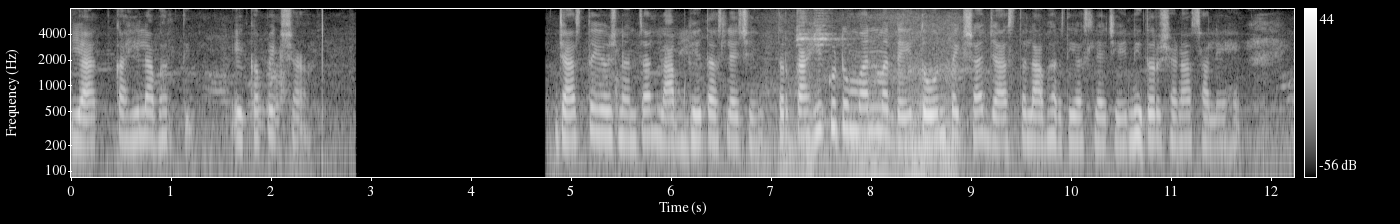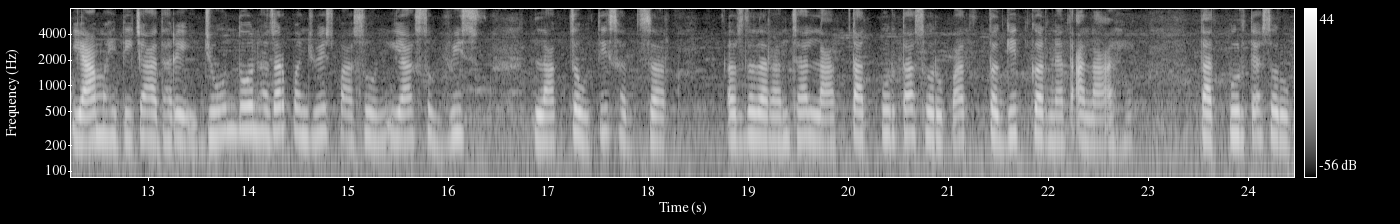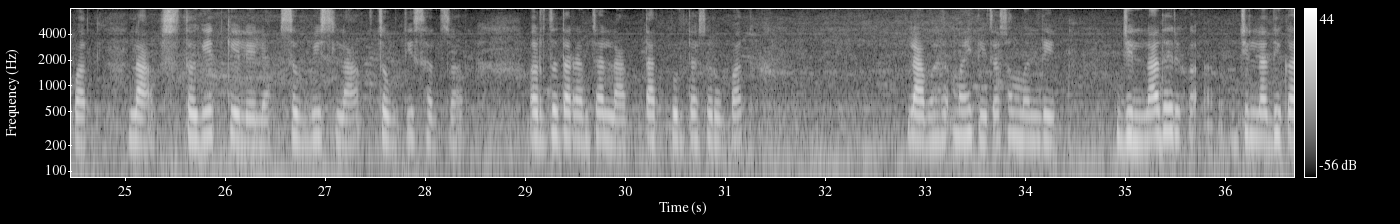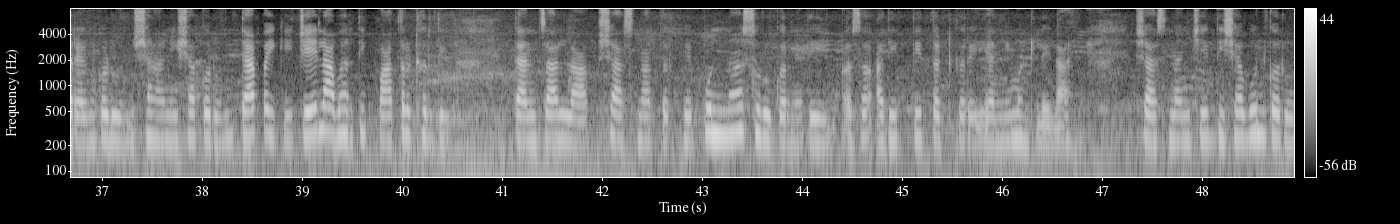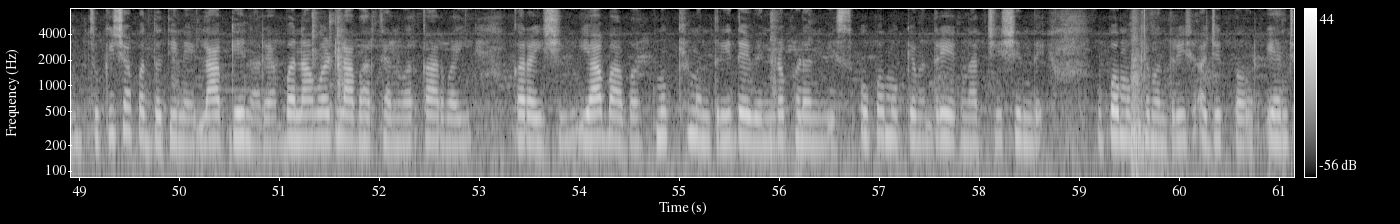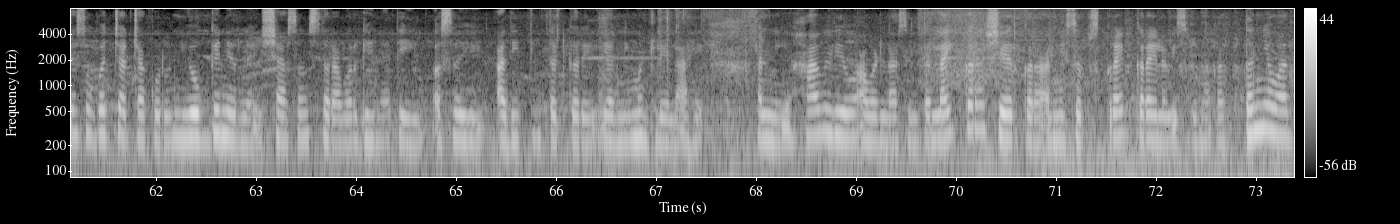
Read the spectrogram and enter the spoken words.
यात काही लाभार्थी एकापेक्षा जास्त योजनांचा लाभ घेत असल्याचे तर काही कुटुंबांमध्ये दोनपेक्षा जास्त लाभार्थी असल्याचे निदर्शनास आले आहे. या माहितीच्या आधारे जून दोन हजार पंचवीसपासून या सव्वीस लाख चौतीस हजार अर्जदारांचा लाभ तात्पुरता स्वरूपात स्थगित करण्यात आला आहे. तात्पुरत्या स्वरूपात लाभ स्थगित केलेल्या सव्वीस लाख चौतीस हजार अर्जदारांचा लाभ तात्पुरत्या स्वरूपात लाभ माहितीचा संबंधित जिल्हाधिका जिल्हाधिकाऱ्यांकडून शहानिशा करून त्यापैकी जे लाभार्थी पात्र ठरतील त्यांचा लाभ शासनातर्फे पुन्हा सुरू करण्यात येईल असं आदित्य तटकरे यांनी म्हटलेलं आहे. शासनांची दिशाभूल करून चुकीच्या पद्धतीने लाभ घेणाऱ्या बनावट लाभार्थ्यांवर कारवाई करायची. याबाबत मुख्यमंत्री देवेंद्र फडणवीस उपमुख्यमंत्री एकनाथजी शिंदे उपमुख्यमंत्री अजित पवार यांच्यासोबत चर्चा करून योग्य निर्णय शासन स्तरावर घेण्यात येईल असंही आदित्य तटकरे यांनी म्हटलेलं आहे. आणि हा व्हिडिओ आवडला असेल तर लाईक करा शेअर करा आणि सबस्क्राईब करायला विसरू नका. धन्यवाद.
